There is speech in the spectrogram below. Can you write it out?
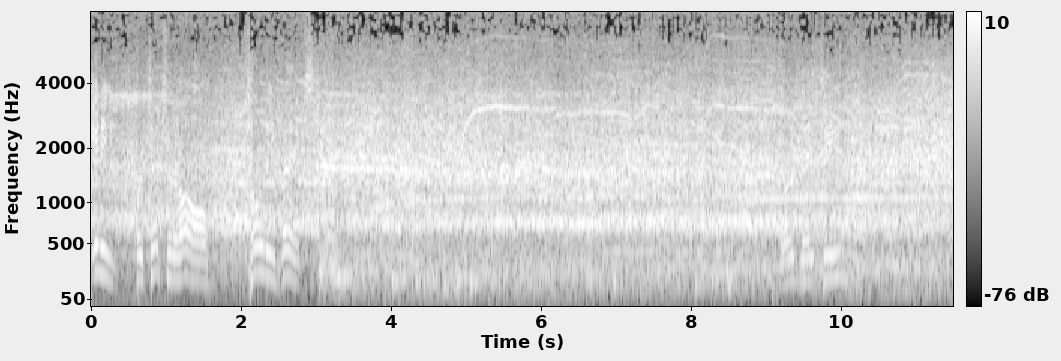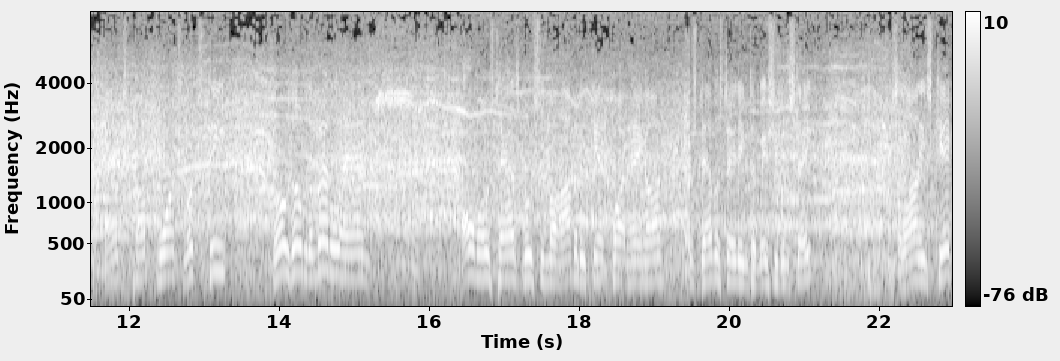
any protection at all. Tony Banks. Third and 18. Pumps once, looks deep, throws over the middle, and almost has Muhsin Muhammad, who can't quite hang on. It's devastating to Michigan State. Salani's kick,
